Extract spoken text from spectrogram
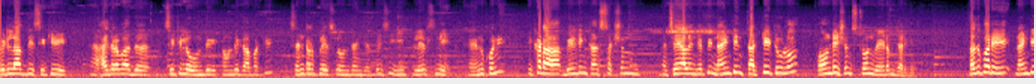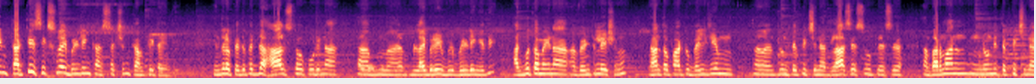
middle of the city Hyderabad సిటీలో ఉంది ఉంది కాబట్టి సెంటర్ ప్లేస్లో ఉంది అని చెప్పేసి ఈ ప్లేస్ని ఎన్నుకొని ఇక్కడ బిల్డింగ్ కన్స్ట్రక్షన్ చేయాలని చెప్పి నైన్టీన్ థర్టీ టూలో ఫౌండేషన్ స్టోన్ వేయడం జరిగింది. తదుపరి నైన్టీన్ థర్టీ సిక్స్లో ఈ బిల్డింగ్ కన్స్ట్రక్షన్ కంప్లీట్ అయింది. ఇందులో పెద్ద పెద్ద హాల్స్తో కూడిన లైబ్రరీ బిల్డింగ్ ఇది. అద్భుతమైన వెంటిలేషన్ దాంతోపాటు బెల్జియం తెప్పించిన గ్లాసెస్ ప్లస్ బర్మా నుండి తెప్పించిన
